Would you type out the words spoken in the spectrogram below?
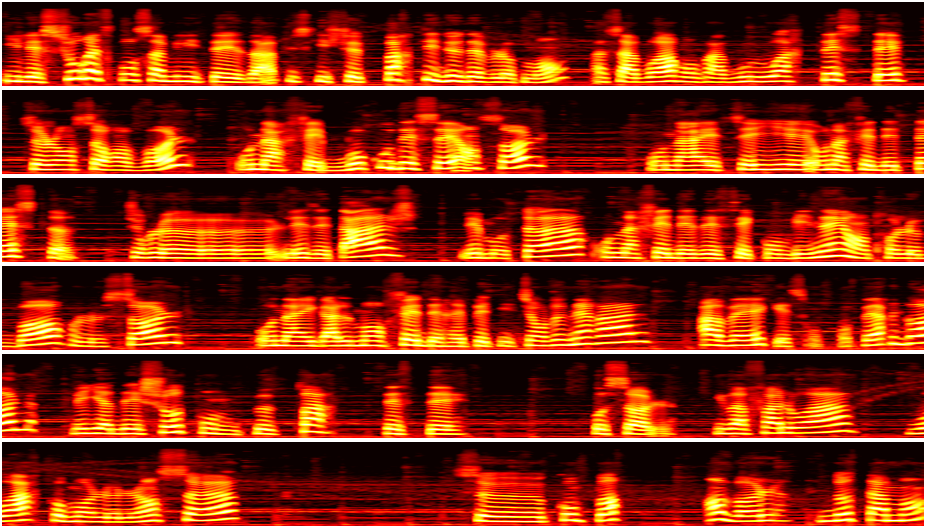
il est sous responsabilité ESA, puisqu'il fait partie du développement, à savoir, on va vouloir tester ce lanceur en vol. On a fait beaucoup d'essais en sol. On a essayé, on a fait des tests sur le, les étages, les moteurs. On a fait des essais combinés entre le bord, le sol. On a également fait des répétitions générales avec et sans propre ergol, mais il y a des choses qu'on ne peut pas tester au sol. Il va falloir voir comment le lanceur se comporte en vol, notamment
